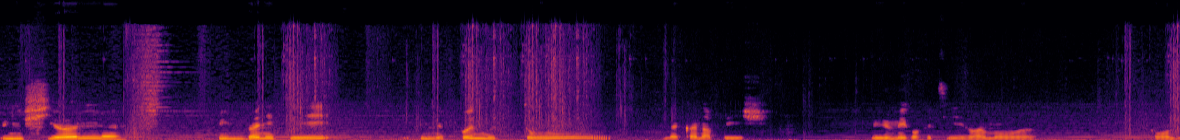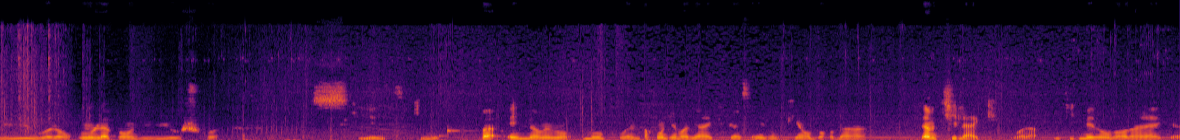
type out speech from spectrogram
Une fiole, une bonne épée, une peau de mouton, la canne à pêche. Et le mec en fait c'est vraiment euh, pendu, ou alors on l'a pendu au choix. Ce qui est, ce qui n'est pas énormément mon problème. Par contre, j'aimerais bien récupérer ça, donc qui est en bord d'un d'un petit lac. Voilà, une petite maison au bord d'un lac. euh,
